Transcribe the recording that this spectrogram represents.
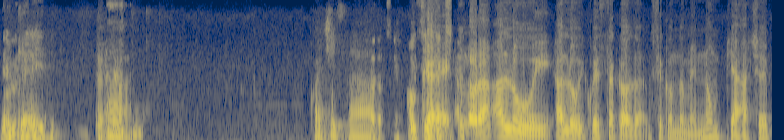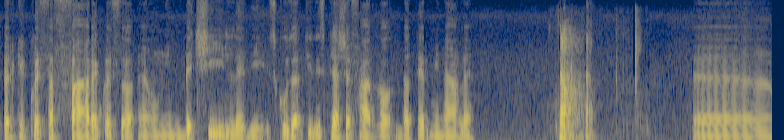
Ok, interfaccia. Qua ci sta. Ok, allora a lui, a lui questa cosa secondo me non piace perché questo affare, questo è un imbecille di... Scusa, ti dispiace farlo da terminale? No, Eh,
